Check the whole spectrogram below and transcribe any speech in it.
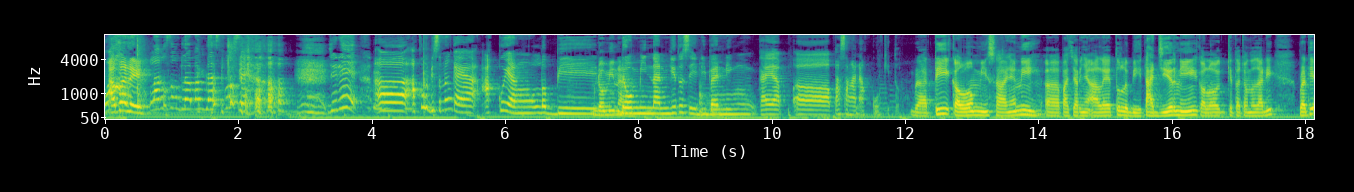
Wah, Apa nih? langsung 18 plus ya jadi eh, aku lebih seneng kayak aku yang lebih Dominan. dominan gitu sih dibanding kayak eh, pasangan aku gitu Berarti kalau misalnya nih eh, pacarnya Ale tuh lebih tajir nih, kalau kita contoh tadi, berarti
